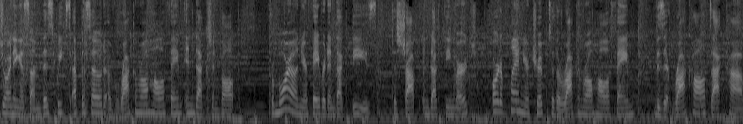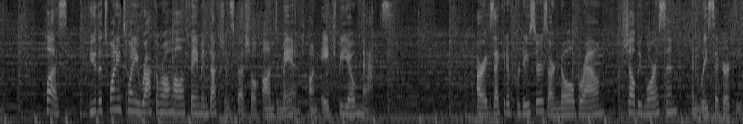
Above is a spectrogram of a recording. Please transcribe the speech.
Joining us on this week's episode of Rock and Roll Hall of Fame Induction Vault. For more on your favorite inductees, to shop inductee merch, or to plan your trip to the Rock and Roll Hall of Fame, visit rockhall.com. Plus, view the 2020 Rock and Roll Hall of Fame induction special on demand on HBO Max. Our executive producers are Noel Brown, Shelby Morrison, and Risa Gerke.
